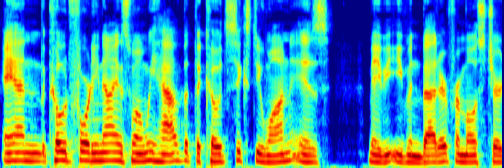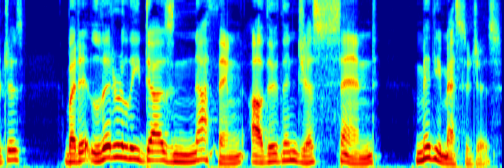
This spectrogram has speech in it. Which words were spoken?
And the code 49 is one we have, but the code 61 is maybe even better for most churches. But it literally does nothing other than just send MIDI messages.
